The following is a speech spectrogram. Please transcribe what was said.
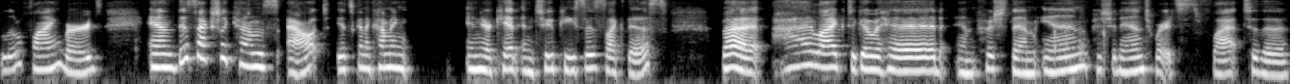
little flying birds. And this actually comes out. It's going to come in, in your kit in two pieces like this. But I like to go ahead and push them in, push it in to where it's flat to the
